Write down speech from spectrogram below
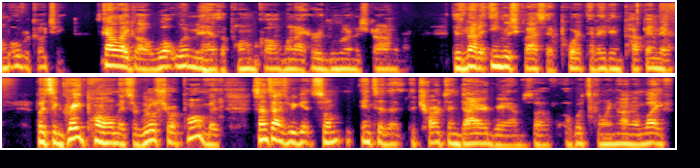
I'm overcoaching." It's kind of like uh, Walt Whitman has a poem called "When I Heard the Learn'd Astronomer." There's not an English class at Port that I didn't pop in there, but it's a great poem. It's a real short poem, but sometimes we get so into the, the charts and diagrams of, of what's going on in life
